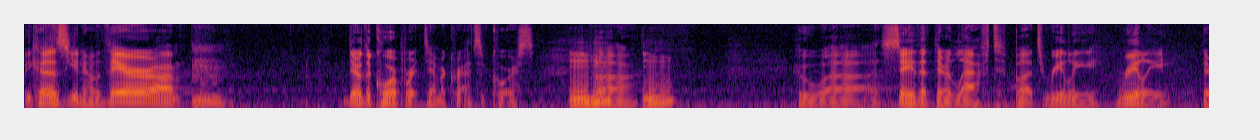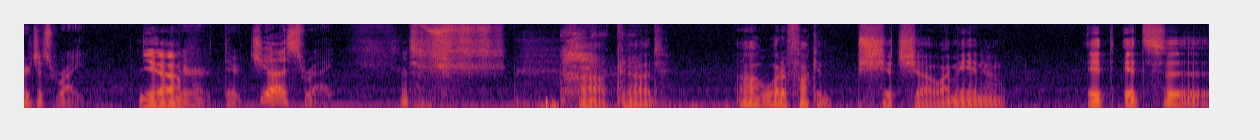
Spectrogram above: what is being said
because you know they're um, they're the corporate Democrats, of course. Mm-hmm. Uh, mm-hmm. who uh, say that they're left, but really, really, they're just right. Yeah. They're they're just right. Oh god. Oh, what a fucking shit show. I mean, it it's uh,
